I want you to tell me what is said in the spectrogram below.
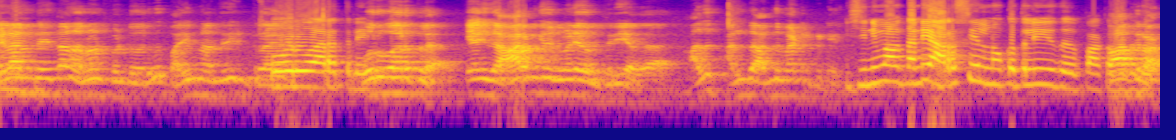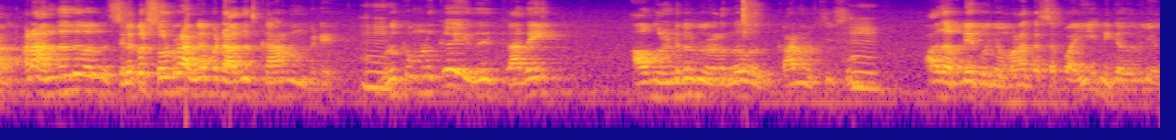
ஏழாம் தேதி தான் அனௌன்ஸ்மெண்ட் வருது. பதிமூணாம் தேதி. ஒரு வாரத்துல. ஒரு வாரத்துல. இது ஆரம்பிக்கிறதுக்கு முன்னாடி அவருக்கு தெரியாதா? அது அந்த அந்த மேட்டர் கிடையாது. சினிமாவை தாண்டி அரசியல் நோக்கத்திலயும் இது பாக்குறாங்க ஆனா அந்த இது வந்து சில பேர் சொல்றாங்க பட் அது காரணம் கிடையாது. முழுக்க முழுக்க இது கதை அவங்க ரெண்டு பேருக்கும் நடந்த ஒரு கான்வர்சேஷன். அது அப்படியே கொஞ்சம் மனக்கசப்பாகி இன்னைக்கு அது வெளியே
